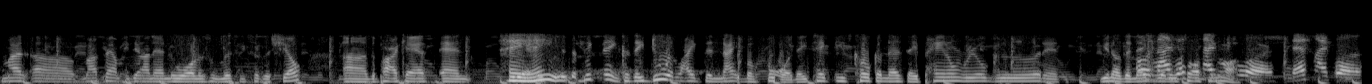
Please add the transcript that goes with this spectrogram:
my uh, my family down there in New Orleans who listens to the show, uh, the podcast, and Hey, yeah, hey. it's, it's a big thing because they do it like the night before. They take these coconuts, they paint them real good, and you know the Oh, next day they just the toss them off. That's like a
